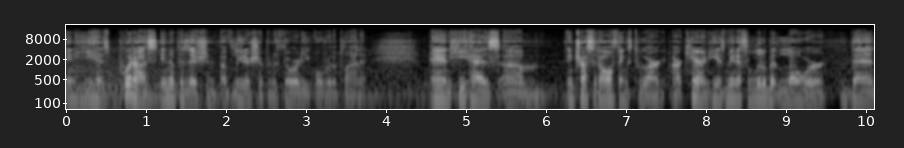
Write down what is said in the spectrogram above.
and He has put us in a position of leadership and authority over the planet. And He has um, entrusted all things to our, our care, and He has made us a little bit lower than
